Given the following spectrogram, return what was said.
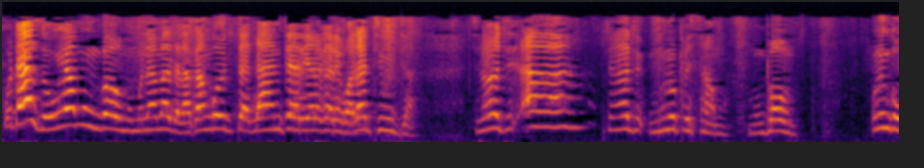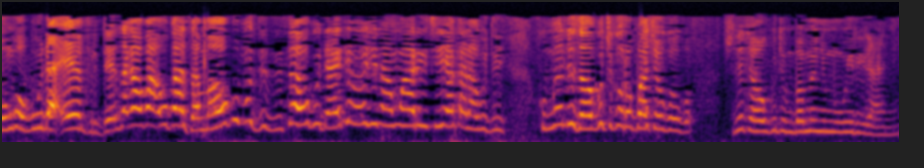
kuti azouya mumba umu muna madha vakangota danta riya rakarehwa ratiudha tinoti a tinoti munopesamo mumba umu. Unenge ungobuda everyday saka ukazamawo kumudzidzisawo kuti aitewo chinamwari chiya kana kuti kumuendesawo kuchikoro kwacho ikoko zvinoitawo kuti mumba menyu muwirirane.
